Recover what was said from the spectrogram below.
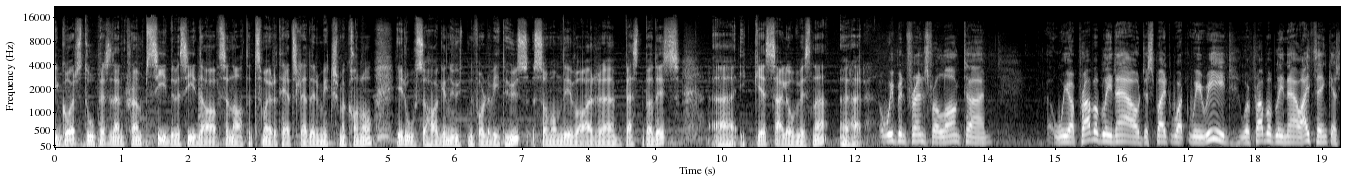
I går sto president Trump side ved side av senatets majoritetsleder Mitch McConnell i rosehagen utenfor Det hvite hus, som om de var eh, best buddies. Eh, ikke særlig overbevisende. Hør her. We've been friends for a long time. We are probably now, despite what we read, we're probably now, I think, at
